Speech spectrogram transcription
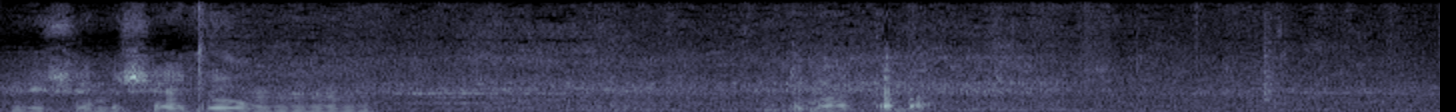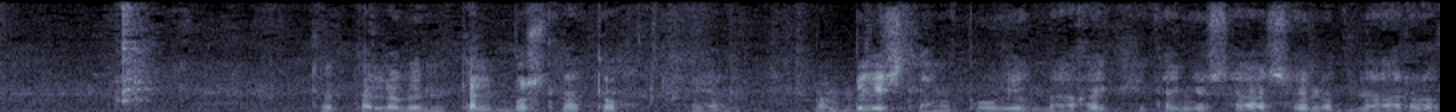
Hindi siya masyadong tumataba. Ito talagang talbos na to. Ayan. Mabilis lang po yan. Makikita nyo sa sunod na araw.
